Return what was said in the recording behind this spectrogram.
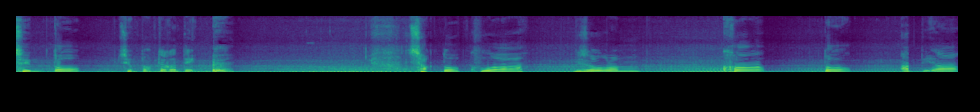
ชิมตบชิมตบเจ้ากันติสักตบครัวมิโซรัม a ka ti lang nem ve via win ka shi a chim top chim top te kan ti chak top khua mizoram kho top apia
